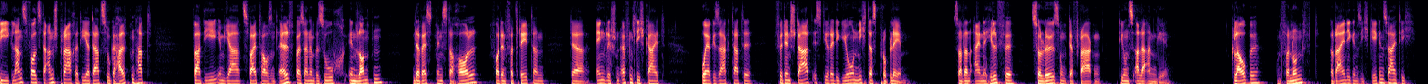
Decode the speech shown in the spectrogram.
Die glanzvollste Ansprache, die er dazu gehalten hat, war die im Jahr 2011 bei seinem Besuch in London in der Westminster Hall vor den Vertretern der englischen Öffentlichkeit, wo er gesagt hatte, für den Staat ist die Religion nicht das Problem, sondern eine Hilfe zur Lösung der Fragen, die uns alle angehen. Glaube und Vernunft reinigen sich gegenseitig.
